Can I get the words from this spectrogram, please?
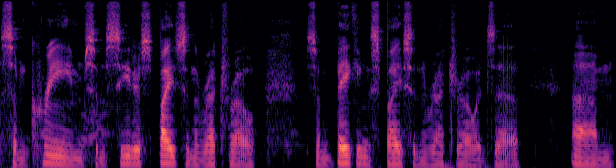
some cream, some cedar spice in the retro, some baking spice in the retro. It's a um,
